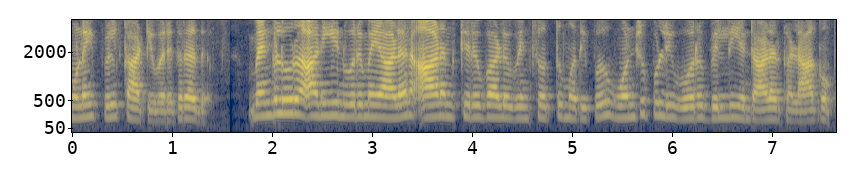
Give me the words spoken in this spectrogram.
முனைப்பில் காட்டி வருகிறது. பெங்களூரு அணியின் உரிமையாளர் ஆனந்த் கிருபாலுவின் சொத்து மதிப்பு ஒன்று புள்ளி ஒரு பில்லியன் டாலர்கள் ஆகும்.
